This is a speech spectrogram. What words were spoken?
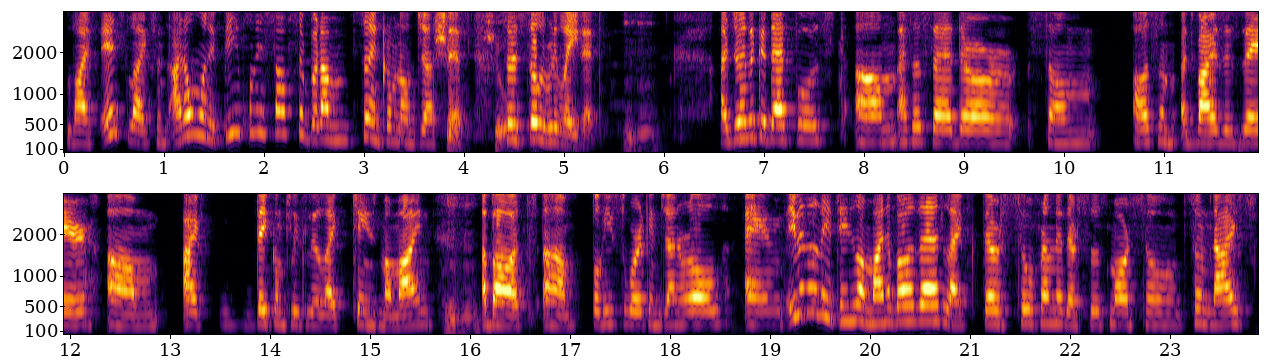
life is like since I don't want to be a police officer, but I'm still in criminal justice. Sure, sure. So it's still related. Mm-hmm. I joined the cadet post. Um, as I said, there are some awesome advisors there. Um, I they completely like changed my mind mm-hmm. about um, police work in general. And even though they changed my mind about that, like they're so friendly, they're so smart, so so nice.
